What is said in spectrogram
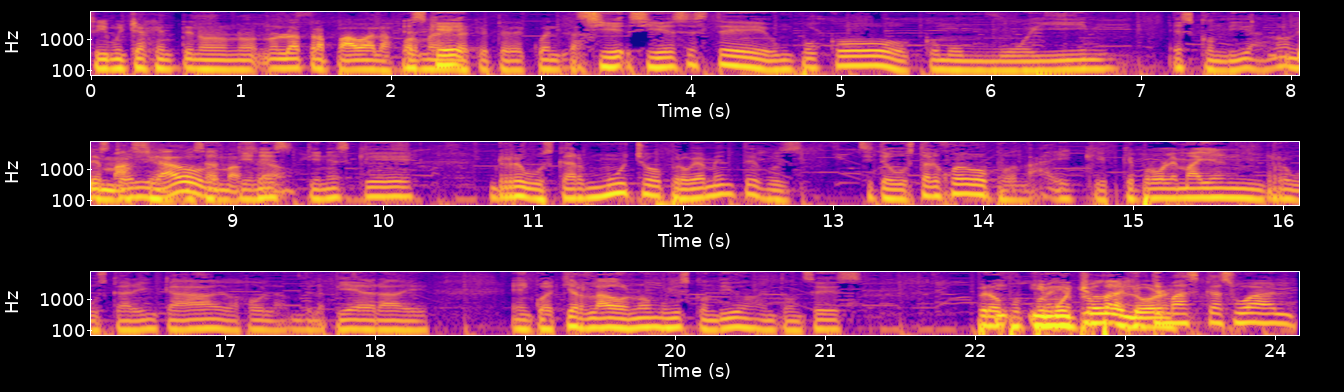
sí, mucha gente no, no, no lo atrapaba la forma que en la que te dé cuenta. Sí, sí es este un poco como muy escondida, ¿no? La Demasiado. O sea, demasiado. Tienes, tienes que rebuscar mucho, pero obviamente, pues, si te gusta el juego, pues, ay, ¿qué, qué problema hay en rebuscar en cada, debajo de la, de la piedra, de, en cualquier lado, ¿no? Muy escondido, entonces... Pero, Y- por, y por mucho ejemplo, para gente más casual,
